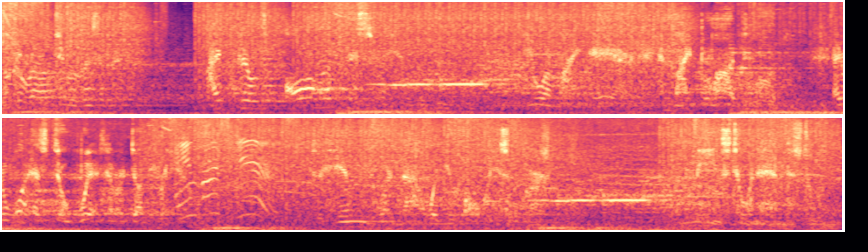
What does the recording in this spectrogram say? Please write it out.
Look around you, Elizabeth. I built all of this for you. You are my air and my blood. And what has DeWitt ever done for you? Amber's ears! To him, you are now what you always were. A means to an end.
